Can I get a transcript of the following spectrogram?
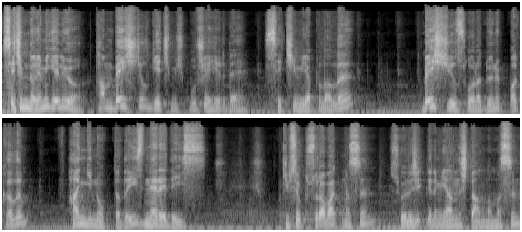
Seçim dönemi geliyor. Tam 5 yıl geçmiş bu şehirde seçim yapılalı. 5 yıl sonra dönüp bakalım hangi noktadayız, neredeyiz? Kimse kusura bakmasın, söyleyeceklerimi yanlış da anlamasın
